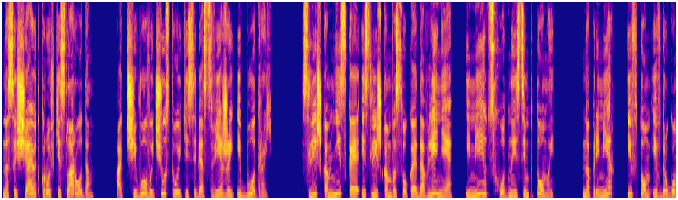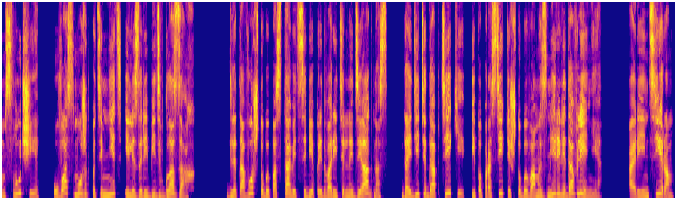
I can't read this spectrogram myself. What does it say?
насыщают кровь кислородом, от чего вы чувствуете себя свежей и бодрой. Слишком низкое и слишком высокое давление имеют сходные симптомы. Например, и в том и в другом случае у вас может потемнеть или заребить в глазах. Для того, чтобы поставить себе предварительный диагноз, дойдите до аптеки и попросите, чтобы вам измерили давление. Ориентиром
